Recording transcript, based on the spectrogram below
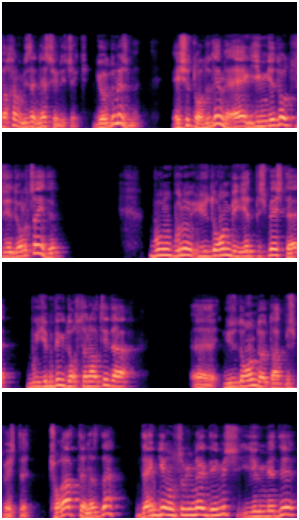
Bakalım bize ne söyleyecek. Gördünüz mü? Eşit oldu değil mi? Eğer 27-37 olsaydı bu, bunu %11.75'te bu 21.96'yı da e, %14.65'te çoğalttığınızda denge unsuru neredeymiş? 27-37.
